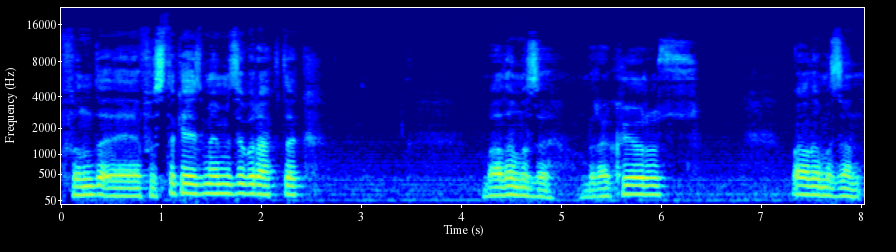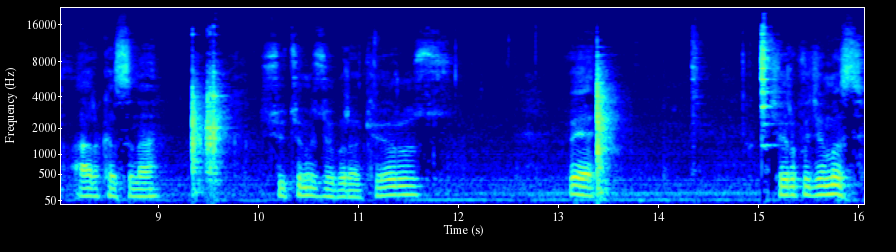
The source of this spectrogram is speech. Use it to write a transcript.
Fındı, e, fıstık ezmemizi bıraktık. Balımızı bırakıyoruz. Balımızın arkasına sütümüzü bırakıyoruz ve çırpıcımız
